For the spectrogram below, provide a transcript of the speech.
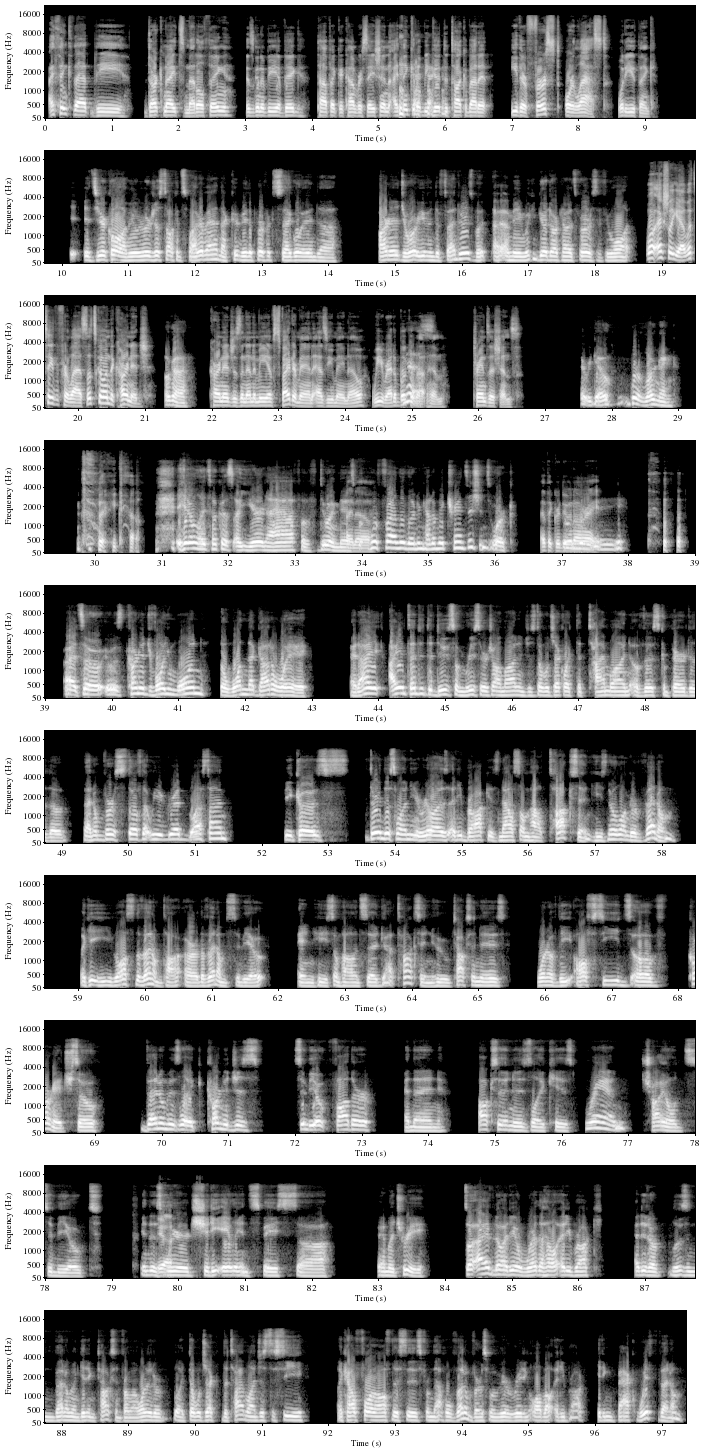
I think that the Dark Nights metal thing is going to be a big topic of conversation. I think it'll be good to talk about it either first or last. What do you think? It's your call. I mean, we were just talking Spider Man. That could be the perfect segue into Carnage or even Defenders. But I, I mean, we can go Dark Nights first if you want. Well, actually, yeah, let's save it for last. Let's go into Carnage. Okay. Carnage is an enemy of Spider Man, as you may know. We read a book Yes. about him. Transitions. There we go. We're learning. there you go. It only took us a year and a half of doing this, but we're finally learning how to make transitions work. I think we're doing all right. All right, so it was Carnage Volume 1, The One That Got Away. And I, I intended to do some research online and just double check like the timeline of this compared to the Venomverse stuff that we read last time. Because during this one, you realize Eddie Brock is now somehow toxin. He's no longer Venom. Like he, he lost the Venom to- or the Venom symbiote, and he somehow instead got Toxin, who Toxin is one of the off seeds of Carnage. So Venom is like Carnage's symbiote father, and then Toxin is like his grandchild symbiote in this Yeah. weird, shitty alien space uh, family tree. So I have no idea where the hell Eddie Brock ended up losing Venom and getting Toxin from. I wanted to like double check the timeline just to see like how far off this is from that whole Venom verse when we were reading all about Eddie Brock getting back with Venom.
